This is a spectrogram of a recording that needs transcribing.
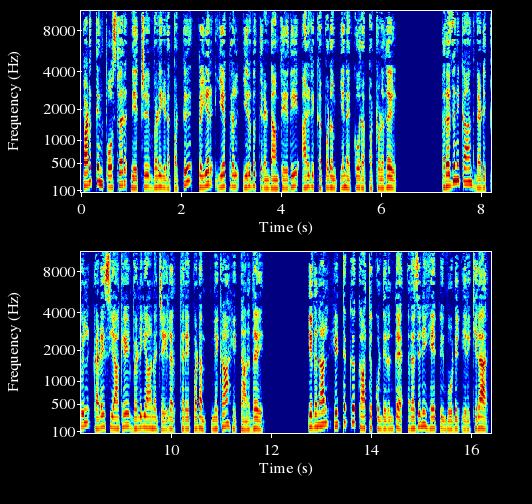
படத்தின் போஸ்டர் நேற்று வெளியிடப்பட்டு பெயர் ஏப்ரல் இருபத்தி இரண்டாம் தேதி அறிவிக்கப்படும் என கூறப்பட்டுள்ளது. ரஜினிகாந்த் நடிப்பில் கடைசியாக வெளியான ஜெயிலர் திரைப்படம் மெகா ஹிட்டானது. இதனால் ஹிட்டுக்கு காத்துக் கொண்டிருந்த ரஜினி ஹேப்பி மூடில் இருக்கிறார்.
